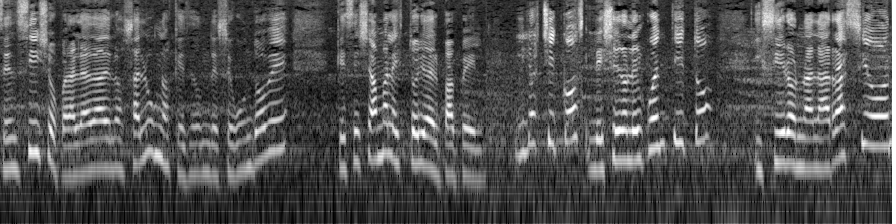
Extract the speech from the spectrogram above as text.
sencillo para la edad de los alumnos, que es de segundo B, que se llama La historia del papel. Y los chicos leyeron el cuentito, hicieron una narración,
